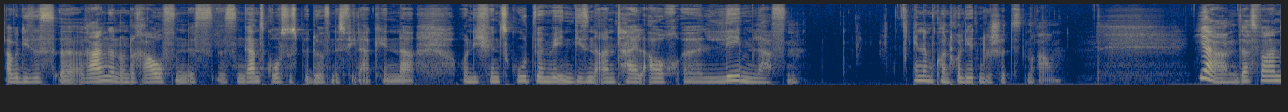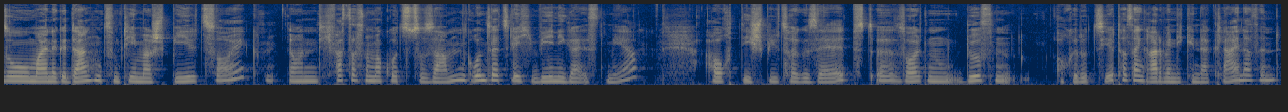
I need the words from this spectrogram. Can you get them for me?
Aber dieses äh, Rangen und Raufen ist, ist, ein ganz großes Bedürfnis vieler Kinder. Und ich finde es gut, wenn wir ihnen diesen Anteil auch äh, leben lassen. In einem kontrollierten, geschützten Raum. Ja, das waren so meine Gedanken zum Thema Spielzeug. Und ich fasse das nochmal kurz zusammen. Grundsätzlich weniger ist mehr. Auch die Spielzeuge selbst äh, sollten, dürfen auch reduzierter sein, gerade wenn die Kinder kleiner sind.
